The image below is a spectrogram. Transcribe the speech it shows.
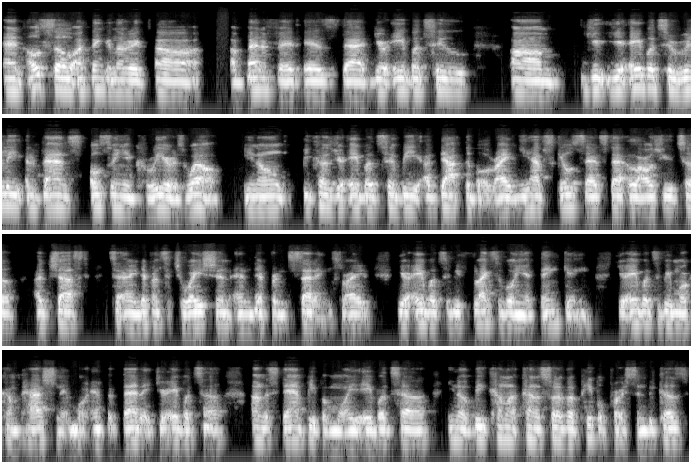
And also, I think another uh, a benefit is that you're able to um, you, you're able to really advance also in your career as well you know because you're able to be adaptable right you have skill sets that allows you to adjust to any different situation and different settings, right? You're able to be flexible in your thinking. You're able to be more compassionate, more empathetic. You're able to understand people more. You're able to, you know, become a kind of sort of a people person because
